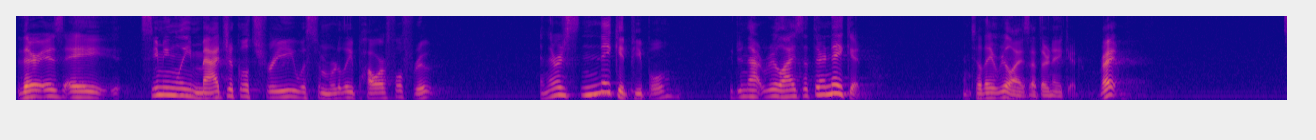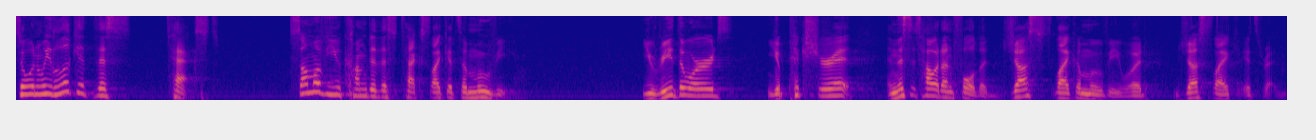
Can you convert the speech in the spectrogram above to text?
There is a seemingly magical tree with some really powerful fruit. And there's naked people who do not realize that they're naked until they realize that they're naked, right? So when we look at this text, some of you come to this text like it's a movie. You read the words, You picture it, and this is how it unfolded, just like a movie would, just like it's written.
